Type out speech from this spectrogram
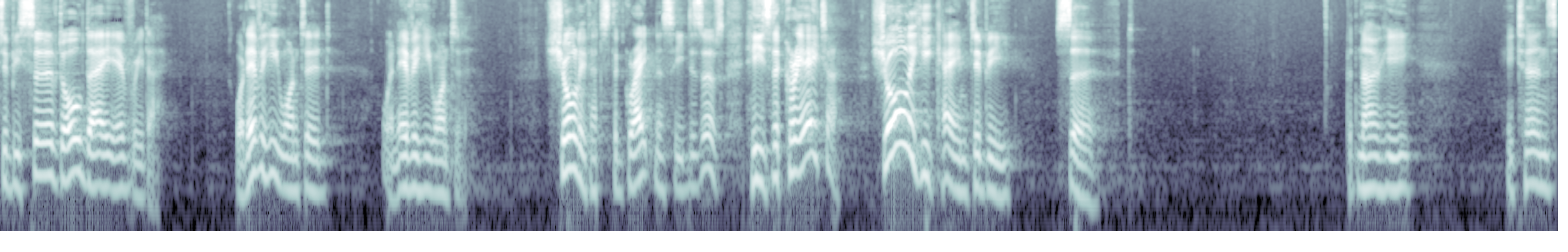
to be served all day, every day, whatever he wanted, whenever he wanted it. Surely that's the greatness he deserves. He's the creator. Surely he came to be served. But no, he, he turns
